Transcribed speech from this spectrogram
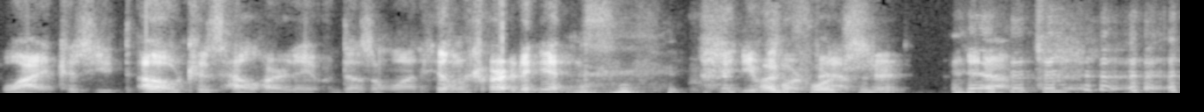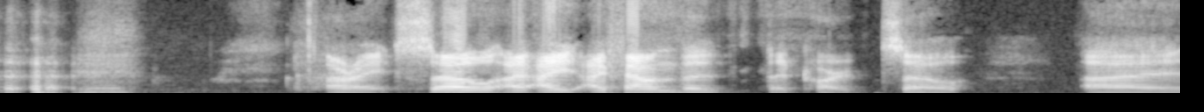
Why? Because you? Oh, because Hellheart eight doesn't want Hill Guardians. you poor Unfortunate. Yeah. All right, so I, I, I found the, the card. So uh,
